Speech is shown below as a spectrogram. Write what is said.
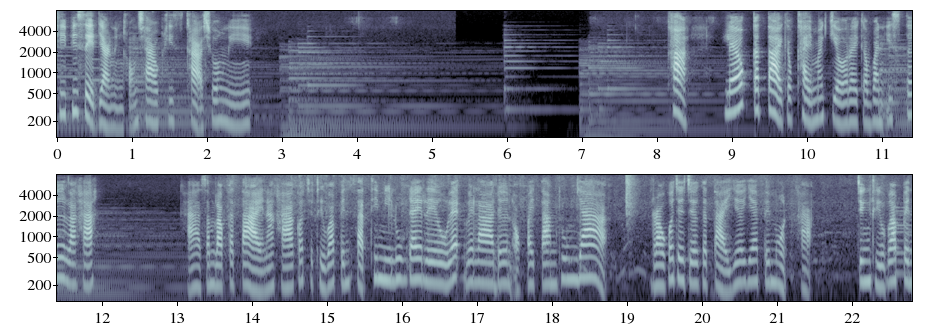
ที่พิเศษอย่างหนึ่งของชาวคริสต์ค่ะช่วงนี้ ค่ะ แล้วกระต่ายกับไข่มาเกี่ยวอะไรกับวันอีสเตอร์ล่ะคะค่ะสำหรับกระต่ายนะคะ ก็จะถือว่าเป็นสัตว์ที่มีลูกได้เร็ว และเวลาเดินออกไปตามทุ่งหญ้า เราก็จะเจอกระต่ายเยอะแยะไปหมดค่ะ จึงถือว่าเป็น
